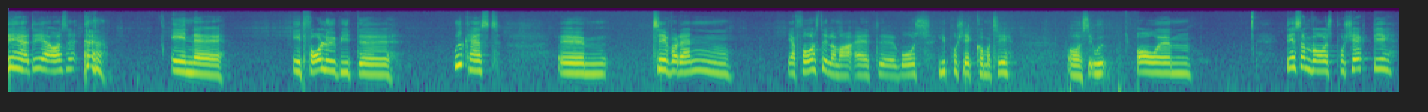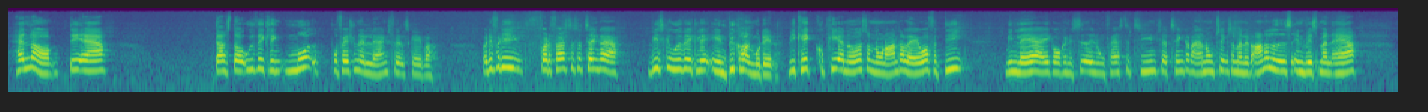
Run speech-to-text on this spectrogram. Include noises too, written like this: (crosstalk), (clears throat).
Det her, det er også (clears throat) en, øh, et forløbigt øh, udkast øh, til, hvordan jeg forestiller mig, at øh, vores LIB-projekt kommer til at se ud. Og øh, det, som vores projekt det handler om, det er, der står udvikling mod professionelle læringsfællesskaber. Og det er fordi, for det første, så tænker jeg, vi skal udvikle en Bykholm-model. Vi kan ikke kopiere noget, som nogle andre laver, fordi min lærer er ikke organiseret i nogle faste teams. Jeg tænker, der er nogle ting, som er lidt anderledes, end hvis man er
